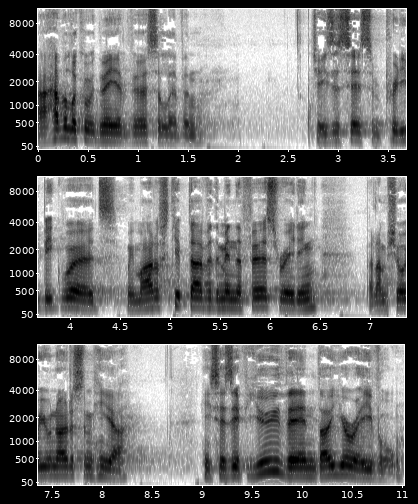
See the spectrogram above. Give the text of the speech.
Uh, have a look with me at verse 11. Jesus says some pretty big words. We might have skipped over them in the first reading, but I'm sure you'll notice them here. He says, If you then, though you're evil,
